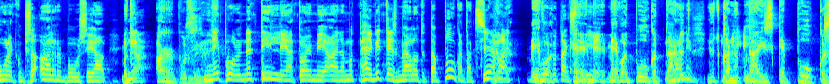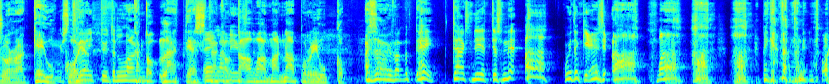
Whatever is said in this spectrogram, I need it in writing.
tää tämmönen puolikupsa arbuusi ja Mikä arpusi? Nipullinen tilliä toimii aina, mutta hei, miten me aloitetaan? Puukotat siellä vai me ei voi, hei, me, me ei voi puukottaa. No nyt, niin. nyt kannattaa iskeä puukko suoraan keukkoon. ja lung. Kato, lähteä sitä kautta ystävä. avaamaan naapuriukko. Se on hyvä, mutta hei, tehdäänkö niin, että jos me ah, kuitenkin ensin ah, ah, ah, mikä täältä nyt on?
